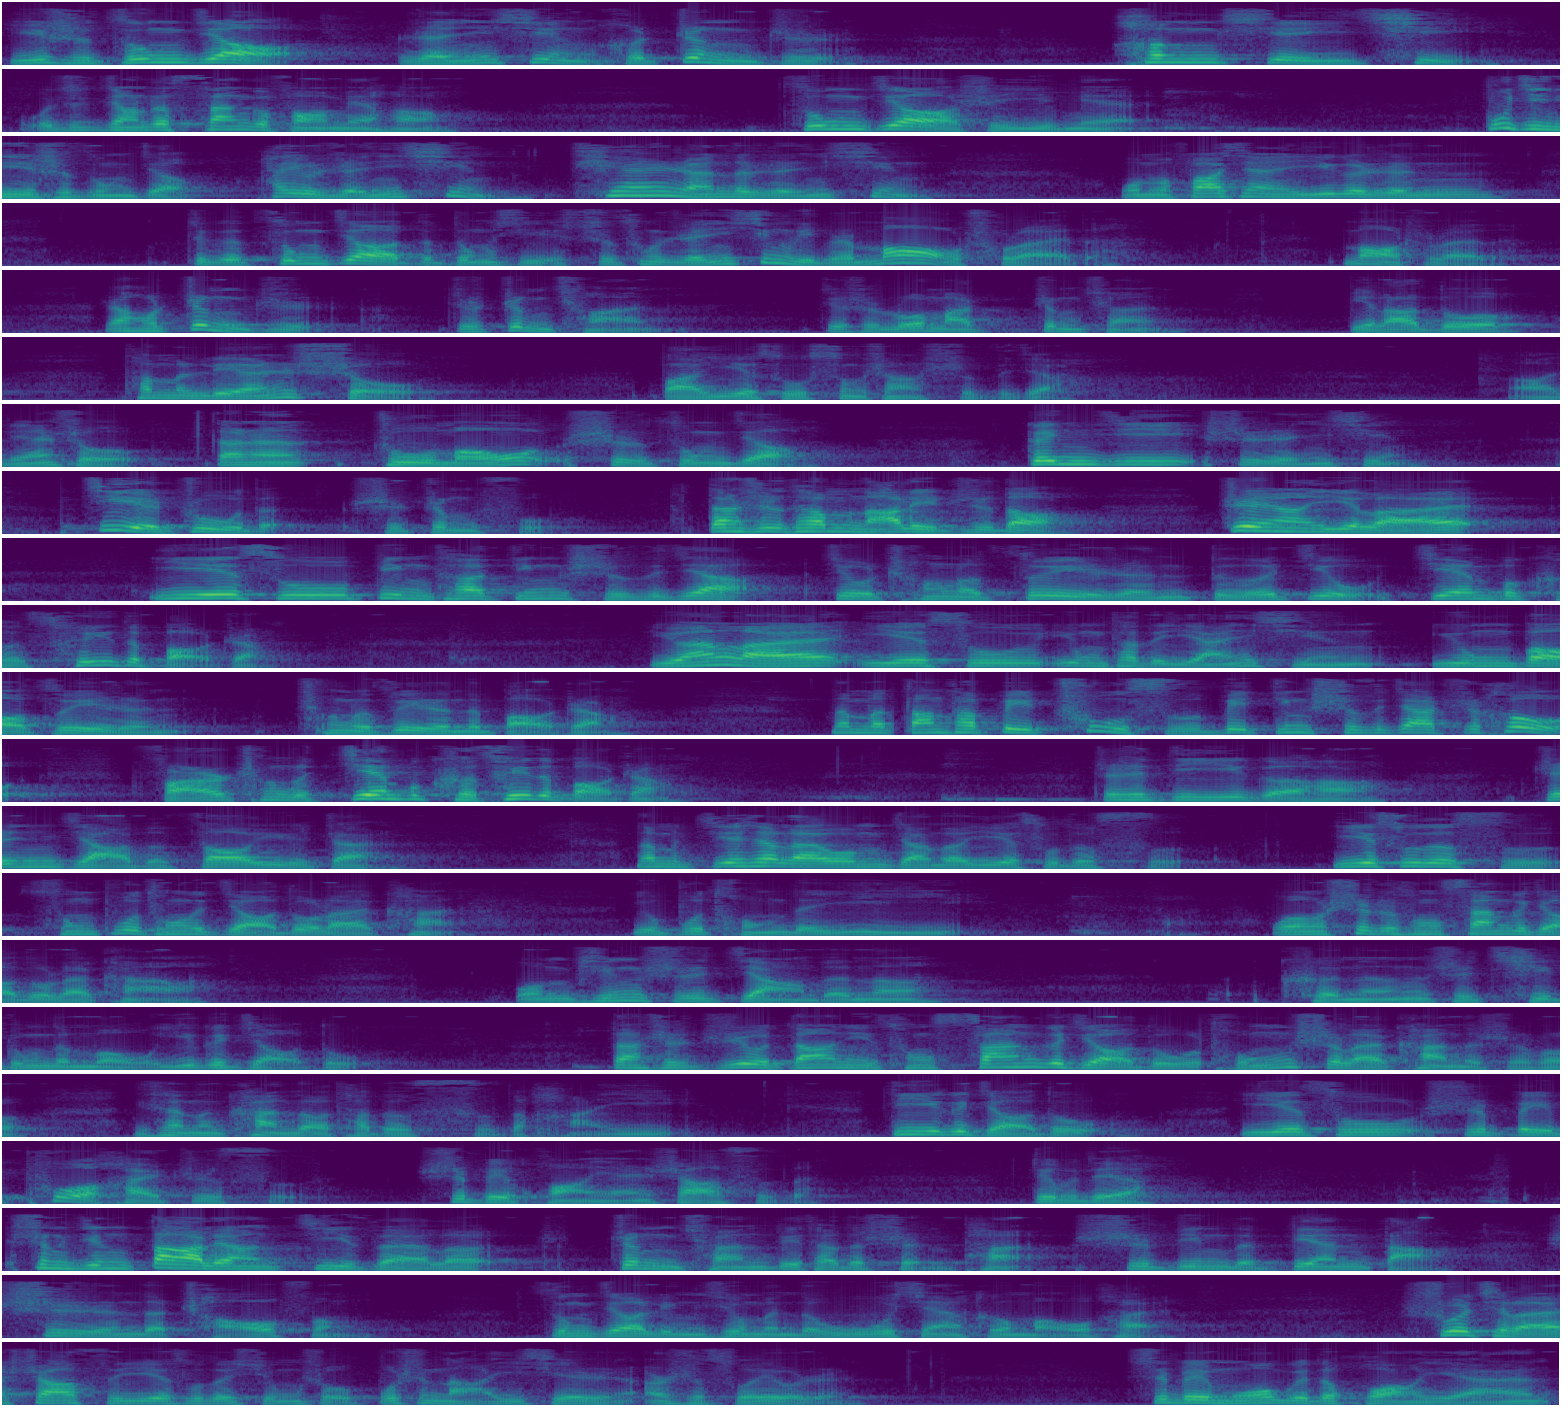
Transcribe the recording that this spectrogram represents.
于是宗教、人性和政治。横邪一气，我就讲这三个方面哈。宗教是一面，不仅仅是宗教，还有人性，天然的人性。我们发现一个人，这个宗教的东西是从人性里边冒出来的，冒出来的。然后政治就是政权，就是罗马政权，比拉多，他们联手把耶稣送上十字架。啊，联手当然主谋是宗教，根基是人性，借助的是政府，但是他们哪里知道，这样一来，耶稣并他钉十字架就成了罪人得救坚不可摧的保障。原来耶稣用他的言行拥抱罪人，成了罪人的保障，那么当他被处死、被钉十字架之后，反而成了坚不可摧的保障。这是第一个哈，真假的遭遇战。那么接下来我们讲到耶稣的死，耶稣的死从不同的角度来看，有不同的意义。我们试着从三个角度来看啊。我们平时讲的呢，可能是其中的某一个角度，但是只有当你从三个角度同时来看的时候，你才能看到他的死的含义。第一个角度，耶稣是被迫害致死。是被谎言杀死的，对不对啊？圣经大量记载了政权对他的审判、士兵的鞭打、世人的嘲讽、宗教领袖们的诬陷和谋害。说起来，杀死耶稣的凶手不是哪一些人，而是所有人，是被魔鬼的谎言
